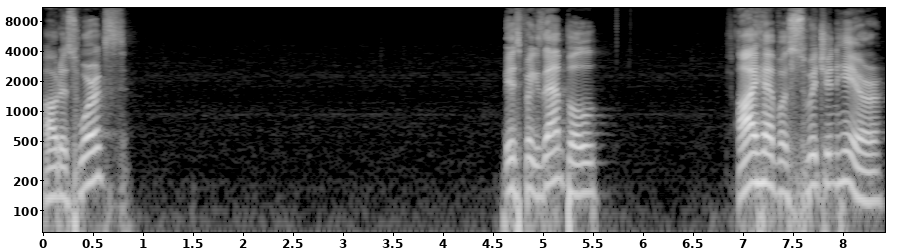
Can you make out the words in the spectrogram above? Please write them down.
How this works is for example I have a switch in here.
